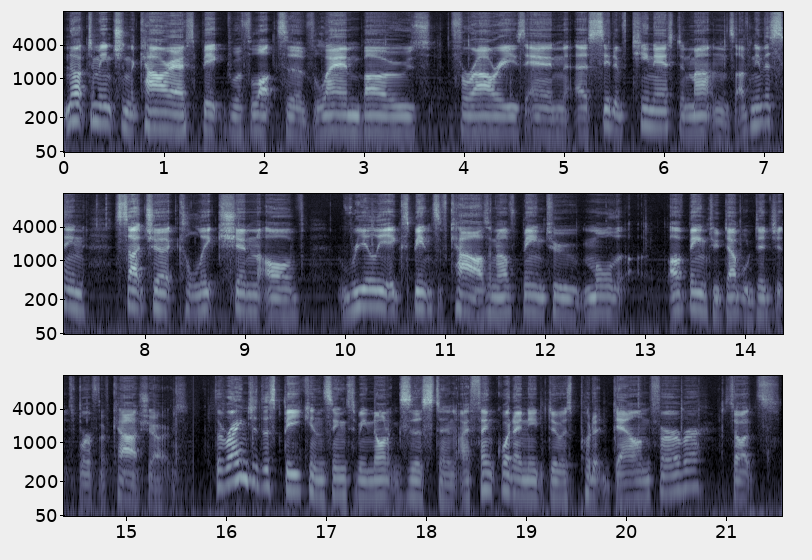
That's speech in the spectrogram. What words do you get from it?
Not to mention the car aspect with lots of Lambos, Ferraris, and a set of 10 Aston Martins. I've never seen such a collection of really expensive cars and I've been to more I've been to double digits worth of car shows. The range of this beacon seems to be non-existent. I think what I need to do is put it down further so it's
